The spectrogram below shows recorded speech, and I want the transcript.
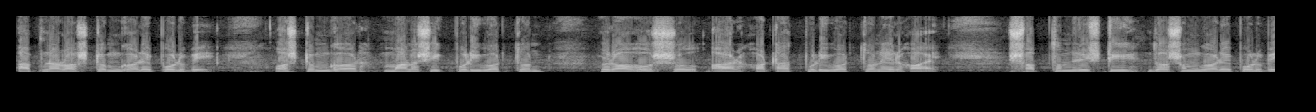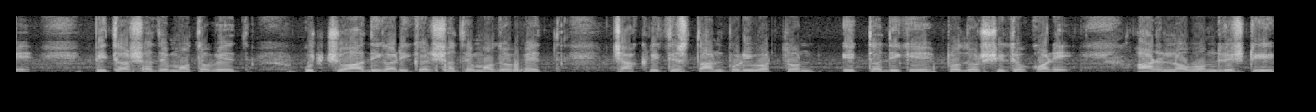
আপনার অষ্টম ঘরে পড়বে। অষ্টম ঘর মানসিক পরিবর্তন, রহস্য আর হঠাৎ পরিবর্তনের হয়। সপ্তম দৃষ্টি দশম ঘরে পড়বে। পিতার সাথে মতভেদ, উচ্চ আধিকারিকের সাথে মতভেদ, চাকরিতে স্থান পরিবর্তন ইত্যাদিকে প্রদর্শিত করে। আর নবম দৃষ্টি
